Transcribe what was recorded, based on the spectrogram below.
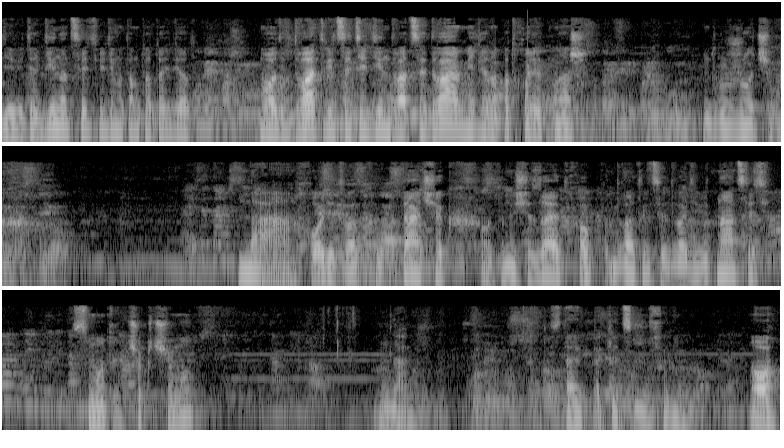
9.11, видимо, там кто-то идет. Вот, в 2.31.22 медленно подходит наш дружочек. Да, ходит вокруг тачек. Вот он исчезает. Хоп, 2.32.19. Смотрит, что к чему. Да. Ставит пакет с мусором. О,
